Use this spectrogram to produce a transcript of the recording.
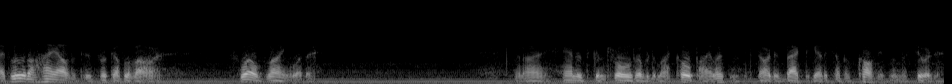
I flew at a high altitude for a couple of hours. Swell flying weather. Then I handed the controls over to my co-pilot and started back to get a cup of coffee from the stewardess.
